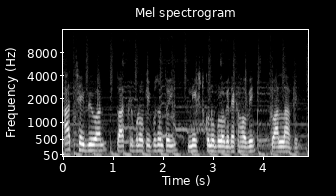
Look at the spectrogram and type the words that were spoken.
আচ্ছা এভরিওয়ান তো আজকের ব্লগ এই পর্যন্তই। নেক্সট কোনো ব্লগে দেখা হবে। তো আল্লাহ হাফেজ।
